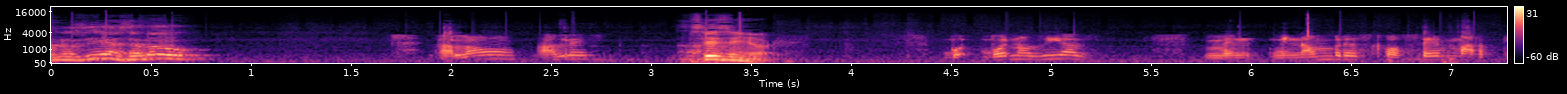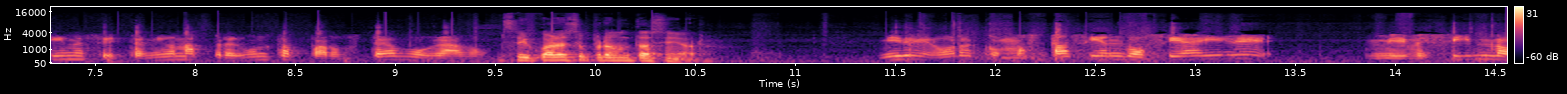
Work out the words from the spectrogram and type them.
Buenos días, aló. Aló, Alex. Sí, señor. Bu- buenos días. Mi, mi nombre es José Martínez y tenía una pregunta para usted, abogado. Sí, ¿cuál es su pregunta, señor? Mire, ahora como está haciendo así aire, mi vecino,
